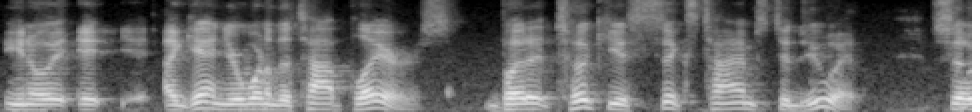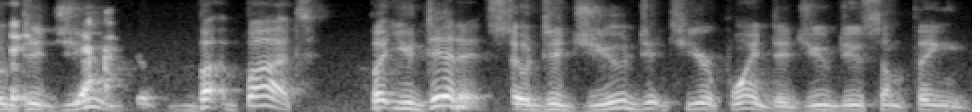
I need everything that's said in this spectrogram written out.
you know, it, it, again, you're one of the top players, but it took you six times to do it. So did you? Yeah. But but but you did it. So did you? Do, to your point, did you do something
